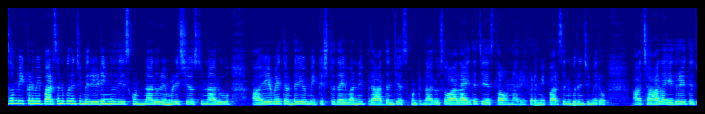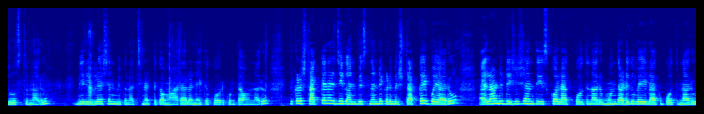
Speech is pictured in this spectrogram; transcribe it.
సో మీ ఇక్కడ మీ పర్సన్ గురించి మీరు రీడింగ్లు తీసుకుంటున్నారు రెమెడీస్ చేస్తున్నారు. ఏవైతే ఉంటాయో మీకు ఇష్ట దైవాన్ని ప్రార్థన చేసుకుంటున్నారు. సో అలా అయితే చేస్తూ ఉన్నారు. ఇక్కడ మీ పర్సన్ గురించి మీరు చాలా ఎదురైతే చూస్తున్నారు. మీ రిలేషన్ మీకు నచ్చినట్టుగా మారాలని అయితే కోరుకుంటా ఉన్నారు. ఇక్కడ స్టక్ ఎనర్జీ కనిపిస్తుందండి. ఇక్కడ మీరు స్టక్ అయిపోయారు. ఎలాంటి డిసిషన్ తీసుకోలేకపోతున్నారు. ముందు అడుగు వేయలేకపోతున్నారు.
